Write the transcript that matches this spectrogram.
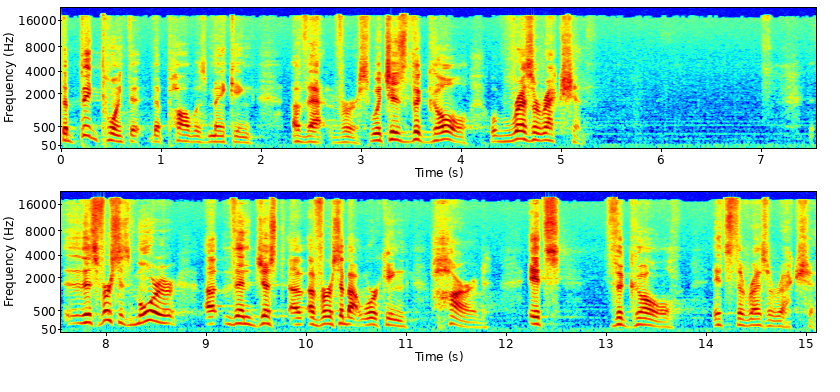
the big point that, that Paul was making of that verse, which is the goal, resurrection. This verse is more uh, than just a, a verse about working hard. It's the goal. It's the resurrection.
